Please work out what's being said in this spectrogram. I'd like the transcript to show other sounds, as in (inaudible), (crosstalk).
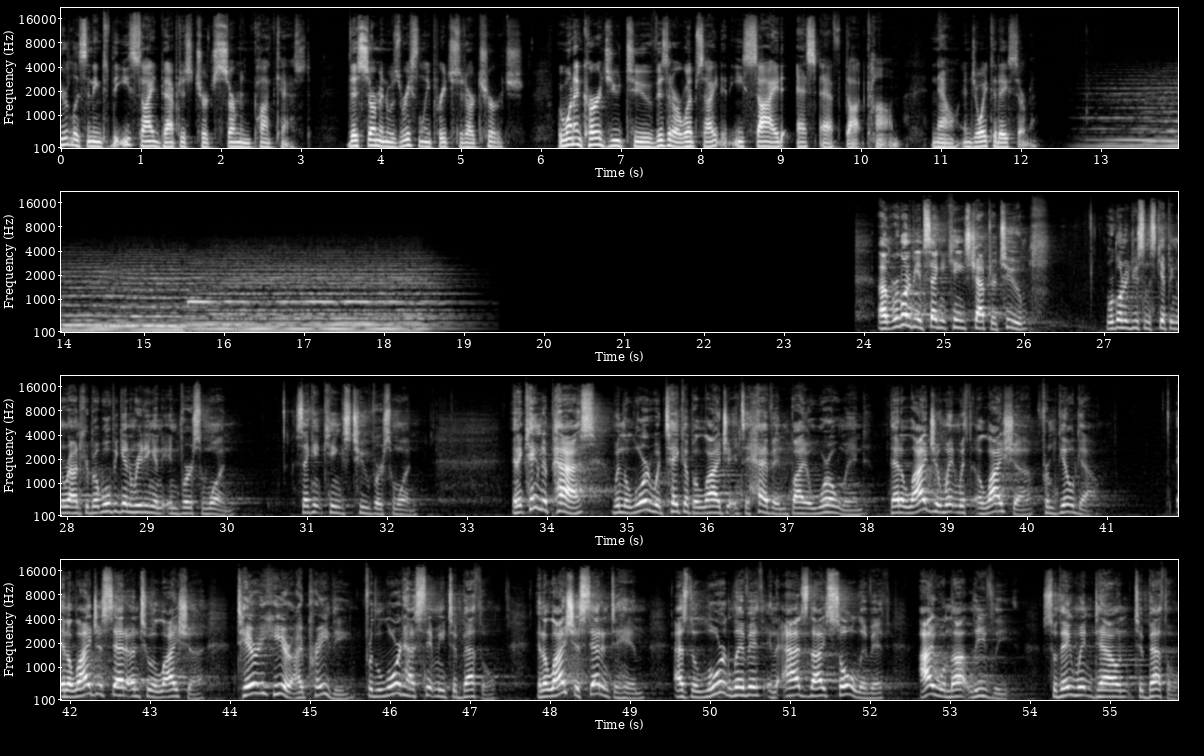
You're listening to the Eastside Baptist Church Sermon Podcast. This sermon was recently preached at our church. We want to encourage you to visit our website at eastsidesf.com. Now, enjoy today's sermon. Uh, we're going to be in 2 Kings chapter 2. We're going to do some skipping around here, but we'll begin reading in, in verse 1. 2 Kings 2, verse 1. And it came to pass, when the Lord would take up Elijah into heaven by a whirlwind, that Elijah went with Elisha from Gilgal. And Elijah said unto Elisha, Tarry here, I pray thee, for the Lord hath sent me to Bethel. And Elisha said unto him, As the Lord liveth, and as thy soul liveth, I will not leave thee. So they went down to Bethel.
